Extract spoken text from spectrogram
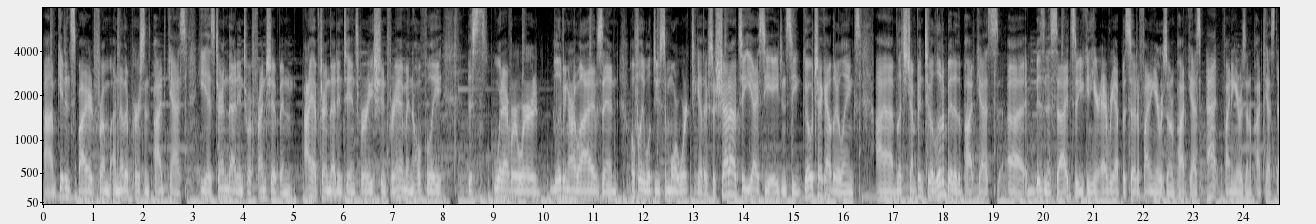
um, get inspired from another person's podcast, he has turned that into a friendship, and I have turned that into inspiration for him. And hopefully, this whatever we're living our lives, and hopefully we'll do some more work together. So shout out to EIC Agency. Go check out their links. Uh, let's jump into a little bit of the podcast uh, business side, so you can hear every episode of Finding Arizona podcast at findingarizonapodcast.com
